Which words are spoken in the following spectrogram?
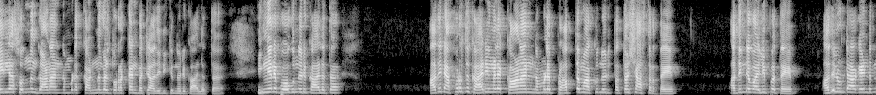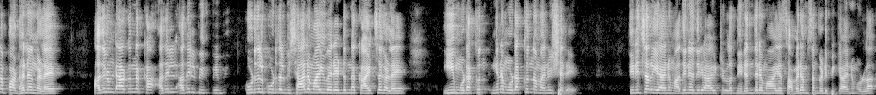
ഏരിയാസ് ഒന്നും കാണാൻ നമ്മുടെ കണ്ണുകൾ തുറക്കാൻ പറ്റാതിരിക്കുന്ന ഒരു കാലത്ത്. ഇങ്ങനെ പോകുന്ന ഒരു കാലത്ത് അതിനപ്പുറത്ത് കാര്യങ്ങളെ കാണാൻ നമ്മളെ പ്രാപ്തമാക്കുന്ന ഒരു തത്വശാസ്ത്രത്തെ അതിന്റെ വലിപ്പത്തെ അതിലുണ്ടാകേണ്ടുന്ന പഠനങ്ങളെ അതിലുണ്ടാകുന്ന അതിൽ അതിൽ കൂടുതൽ കൂടുതൽ വിശാലമായി വരേണ്ടുന്ന കാഴ്ചകളെ ഈ മുടക്കു ഇങ്ങനെ മുടക്കുന്ന മനുഷ്യരെ തിരിച്ചറിയാനും അതിനെതിരായിട്ടുള്ള നിരന്തരമായ സമരം സംഘടിപ്പിക്കാനുമുള്ള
